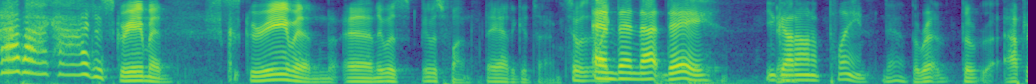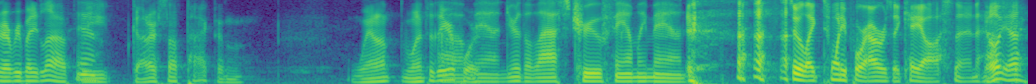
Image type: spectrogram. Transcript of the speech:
oh my god just screaming screaming and it was it was fun they had a good time So it was And then that day, you Yeah. got on a plane. yeah the re- the after everybody left Yeah. we got our stuff packed and went on, went to the oh airport man, you're the last true family man. so like 24 hours of chaos then. Oh after. yeah,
